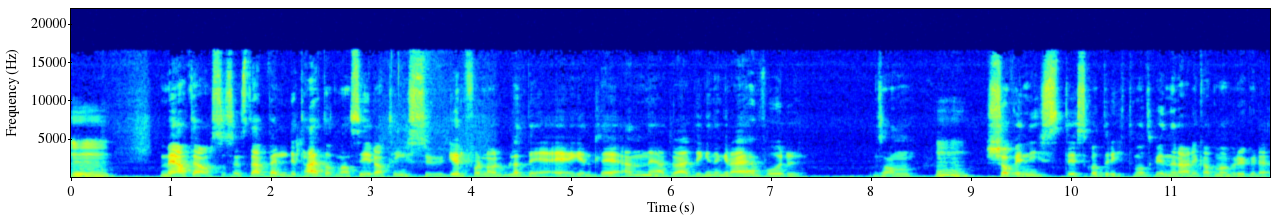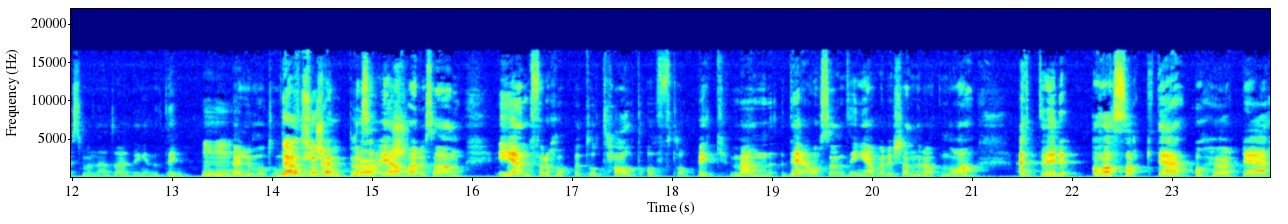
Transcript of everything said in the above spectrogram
Mm. Med at jeg også syns det er veldig teit at man sier at ting suger. For når ble det egentlig en nedverdigende greie? Hvor sånn Mm. sjåvinistisk og dritt mot kvinner er det ikke at man bruker det som en nedverdigende ting? Mm. Eller mot homofile. Det er også kjemperart. Altså, ja, bare sånn, igjen for å hoppe totalt off topic, men det er også en ting jeg bare kjenner at nå, etter å ha sagt det og hørt det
